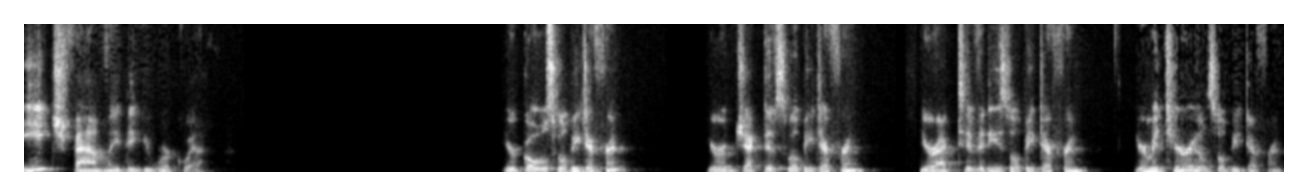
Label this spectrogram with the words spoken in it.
each family that you work with. Your goals will be different. Your objectives will be different. Your activities will be different. Your materials will be different.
